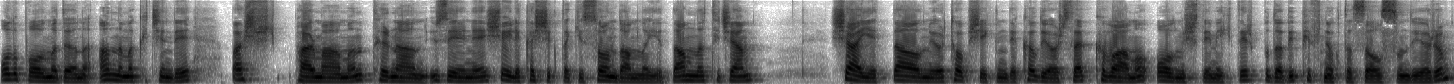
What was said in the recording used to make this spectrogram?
Olup olmadığını anlamak için de baş parmağımın tırnağın üzerine şöyle kaşıktaki son damlayı damlatacağım. Şayet dağılmıyor top şeklinde kalıyorsa kıvamı olmuş demektir. Bu da bir püf noktası olsun diyorum.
